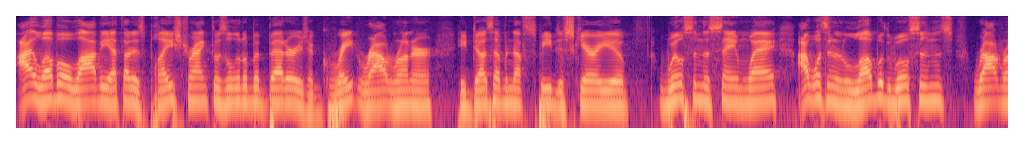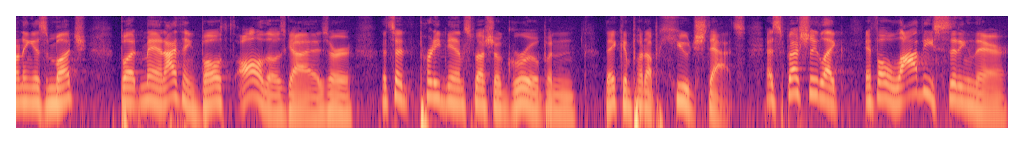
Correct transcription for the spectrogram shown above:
I love Olave. I thought his play strength was a little bit better. He's a great route runner. He does have enough speed to scare you. Wilson the same way. I wasn't in love with Wilson's route running as much, but man, I think both all of those guys are it's a pretty damn special group and they can put up huge stats. Especially like if Olave's sitting there,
